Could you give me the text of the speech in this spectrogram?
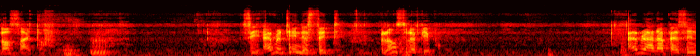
lost sight of. See, everything in the state belongs to the people. Every other person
